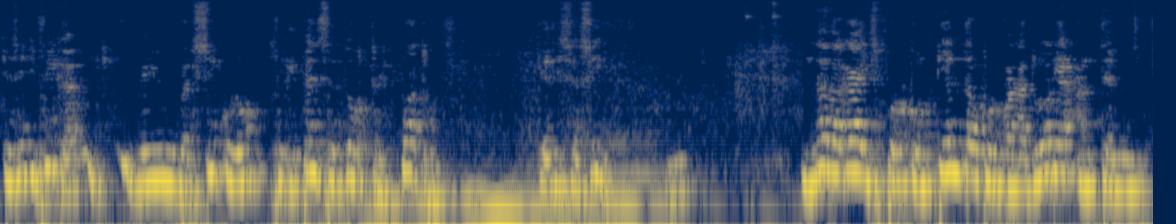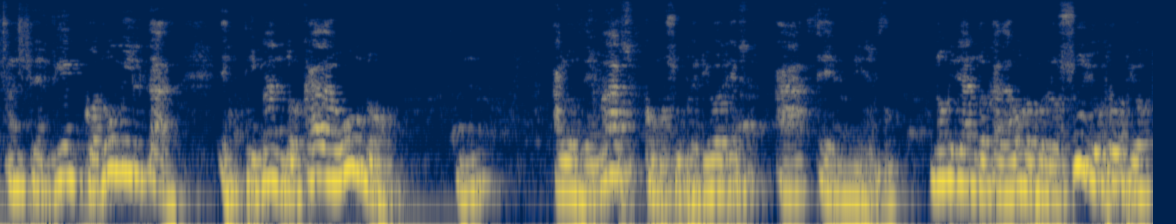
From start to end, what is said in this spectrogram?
¿Qué significa? Ve un versículo, Filipenses 2, 3, 4, que dice así. Nada hagáis por contienda o por vanagloria, ante, ante bien con humildad, estimando cada uno a los demás como superiores a él mismo. No mirando cada uno por lo suyo propio,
